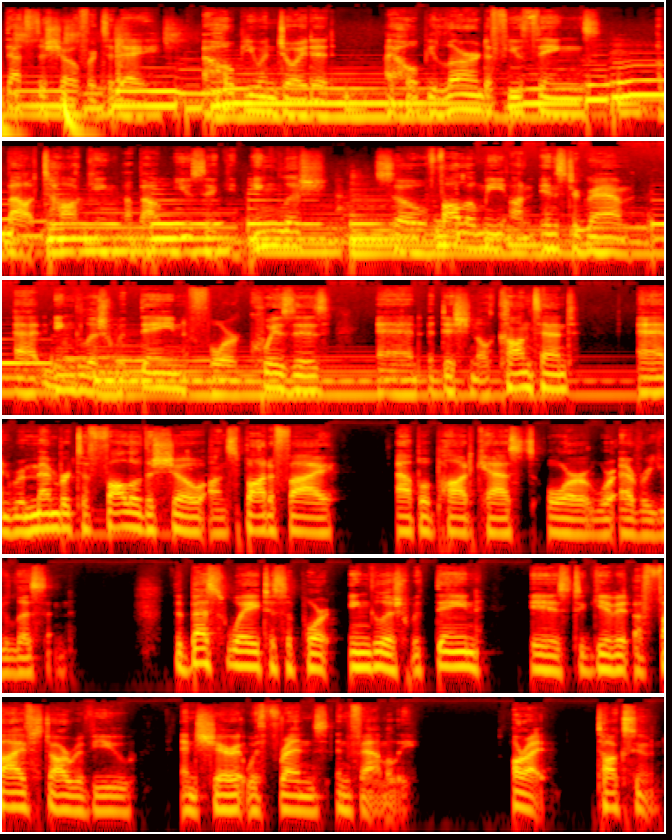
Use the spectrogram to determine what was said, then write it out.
that's the show for today. I hope you enjoyed it. I hope you learned a few things about talking about music in English. So follow me on Instagram at English with Dane for quizzes and additional content. And remember to follow the show on Spotify, Apple Podcasts, or wherever you listen. The best way to support English with Dane is to give it a five star review and share it with friends and family. All right, talk soon.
